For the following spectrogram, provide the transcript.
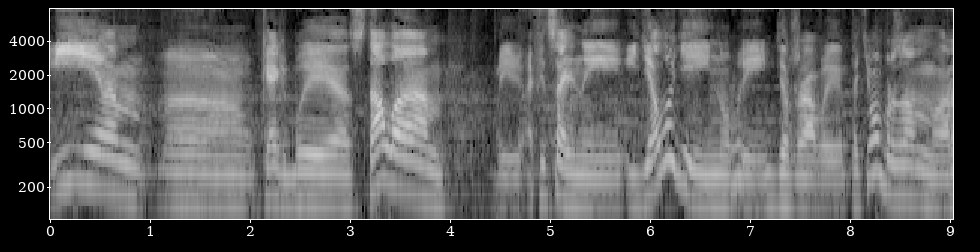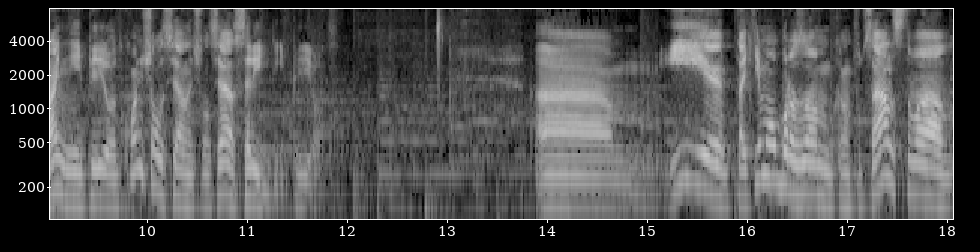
и э, как бы стало официальной идеологией новой державы. Таким образом, ранний период кончился, начался средний период. Э, и таким образом конфуцианство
